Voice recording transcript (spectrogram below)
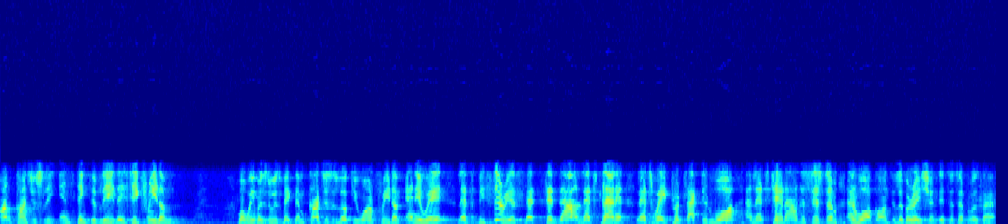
unconsciously, instinctively, they seek freedom. What we must do is make them conscious. Look, you want freedom anyway. Let's be serious. Let's sit down. Let's plan it. Let's wage protracted war, and let's tear down the system and walk on to liberation. It's as simple as that.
